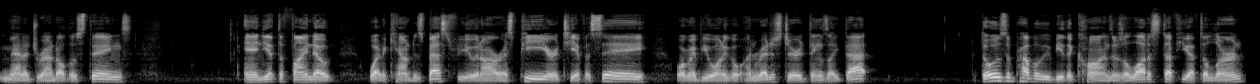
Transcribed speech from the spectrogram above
manage around all those things. And you have to find out what account is best for you, an RSP or a TFSA, or maybe you want to go unregistered, things like that those would probably be the cons. There's a lot of stuff you have to learn,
